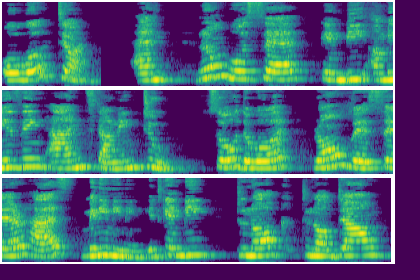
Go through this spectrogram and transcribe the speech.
overturn. And renverser can be amazing and stunning too. So the word renverser has many meaning. It can be to knock, to knock down,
